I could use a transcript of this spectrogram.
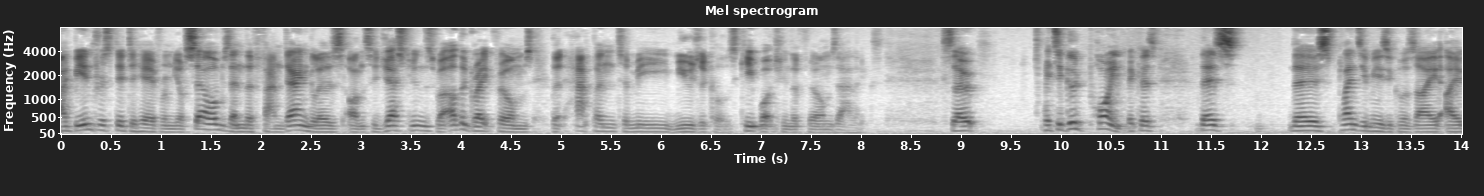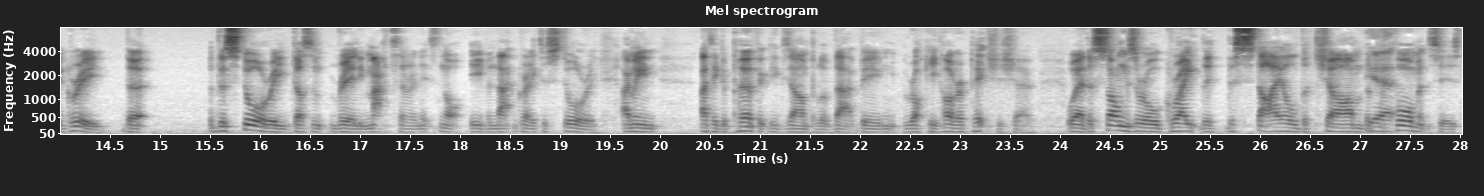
I'd be interested to hear from yourselves and the Fandanglers on suggestions for other great films that happen to me musicals. Keep watching the films, Alex. So it's a good point because there's there's plenty of musicals. I, I agree that the story doesn't really matter and it's not even that great a story. I mean, I think a perfect example of that being Rocky Horror Picture Show, where the songs are all great, the the style, the charm, the Yeah. performances,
